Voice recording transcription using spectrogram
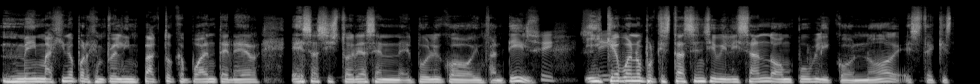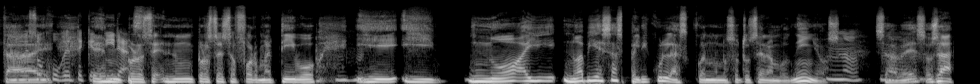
me imagino, por ejemplo, el impacto que puedan tener esas historias en el público infantil. Sí, Y sí. qué bueno porque está sensibilizando a un público, ¿no? Este que está No es un juguete que en, tiras. en un proceso formativo y, y no hay, no había esas películas cuando nosotros éramos niños, No, ¿sabes? O sea,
